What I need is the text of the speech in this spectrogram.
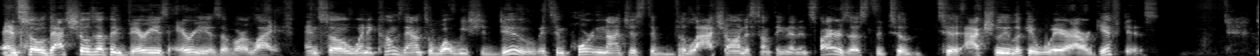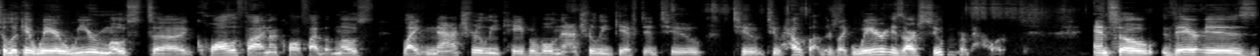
And so that shows up in various areas of our life. And so when it comes down to what we should do, it's important not just to, to latch on to something that inspires us, to, to, to actually look at where our gift is, to look at where we are most uh, qualified, not qualified, but most like naturally capable, naturally gifted to, to, to help others. Like where is our superpower? And so there is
